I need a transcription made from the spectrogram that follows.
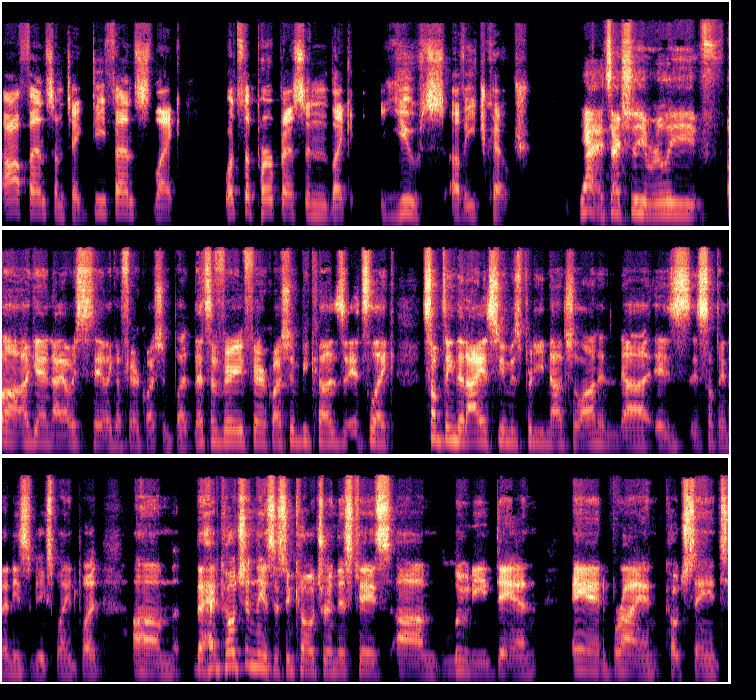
offense, some take defense. Like, what's the purpose and like use of each coach? Yeah, it's actually a really uh, again, I always say like a fair question, but that's a very fair question because it's like something that I assume is pretty nonchalant and uh, is is something that needs to be explained. But um, the head coach and the assistant coach, or in this case, um, Looney, Dan, and Brian, Coach Saint,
